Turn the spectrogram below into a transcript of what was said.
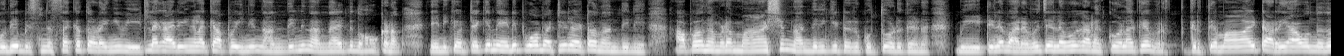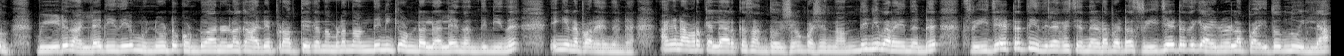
പുതിയ ബിസിനസ്സൊക്കെ തുടങ്ങി വീട്ടിലെ കാര്യങ്ങളൊക്കെ അപ്പോൾ ഇനി നന്ദിനി നന്നായിട്ട് നോക്കണം. എനിക്ക് ഒറ്റയ്ക്ക് നേടി പോകാൻ പറ്റില്ല കേട്ടോ നന്ദിനി. അപ്പോൾ നമ്മുടെ മാഷും നന്ദിനിക്കിട്ടൊരു കുത്തു കൊടുക്കുകയാണ് വീട്ടിലെ വരവ് ചെലവ് കണക്കുകളൊക്കെ കൃത്യമായിട്ട് അറിയാവുന്നതും വീട് നല്ല രീതിയിൽ മുന്നോട്ട് കൊണ്ടുപോകാനുള്ള കാര്യപ്രാപ്തിയൊക്കെ നമ്മുടെ നന്ദിനിക്ക് ഉണ്ടല്ലോ അല്ലേ നന്ദിനിന്ന്? ഇങ്ങനെ പറയുന്നുണ്ട്. അങ്ങനെ അവർക്ക് എല്ലാവർക്കും സന്തോഷവും. പക്ഷേ നന്ദിനി പറയുന്നുണ്ട് ശ്രീചേട്ടത്തി ഇതിലൊക്കെ ചെന്ന് ഇടപെട്ട ശ്രീചേട്ടത്തിക്ക് അതിനുള്ള ഇതൊന്നുമില്ല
